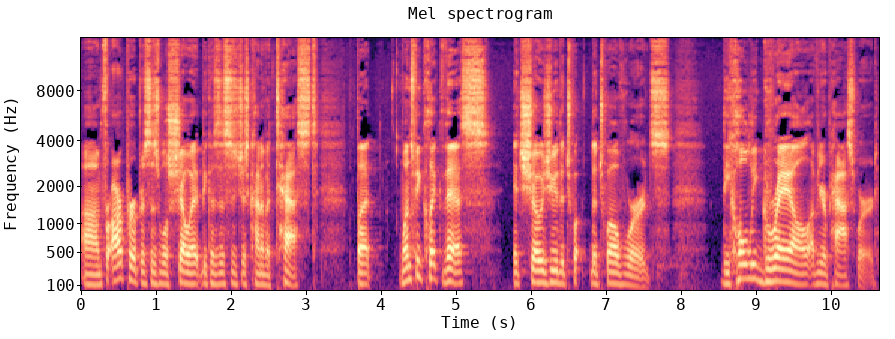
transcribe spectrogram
um, for our purposes, we'll show it because this is just kind of a test. But once we click this, it shows you the tw- the 12 words, the holy grail of your password.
